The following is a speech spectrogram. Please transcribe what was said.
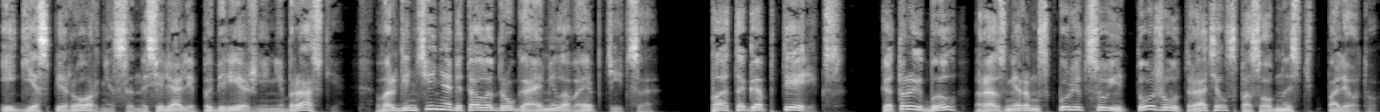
и гесперорнисы населяли побережье Небраски, в Аргентине обитала другая меловая птица — патогоптерикс, который был размером с курицу и тоже утратил способность к полету.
